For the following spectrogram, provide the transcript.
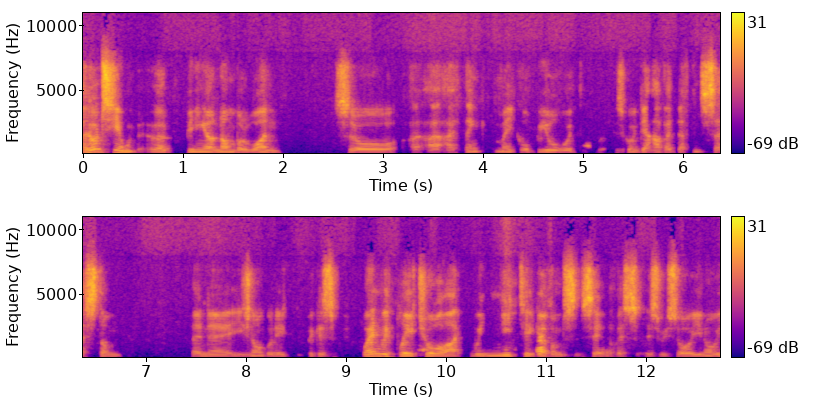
I don't see him uh, being our number one. So I, I, think Michael Beale would is going to have a different system than uh, he's not going to because when we play Colak, we need to give him service as we saw. You know,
